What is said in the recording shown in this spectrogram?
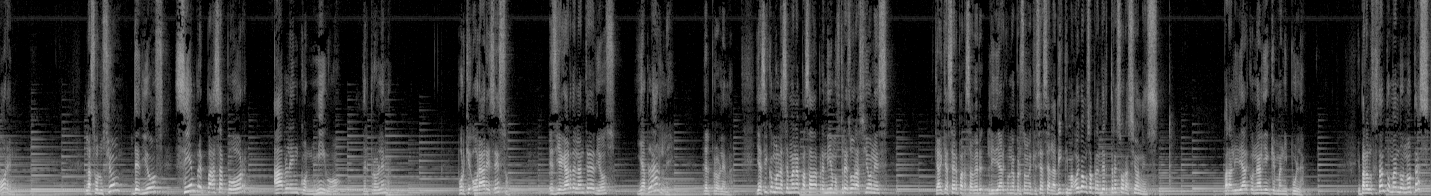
oren. La solución de Dios siempre pasa por hablen conmigo del problema. Porque orar es eso es llegar delante de Dios y hablarle del problema. Y así como la semana pasada aprendíamos tres oraciones que hay que hacer para saber lidiar con una persona que se hace a la víctima, hoy vamos a aprender tres oraciones para lidiar con alguien que manipula. Y para los que están tomando notas,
